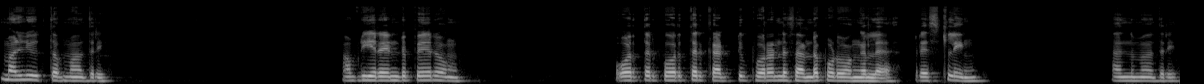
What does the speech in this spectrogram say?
மல்யுத்தம் மாதிரி. அப்படியே ரெண்டு பேரும் ஒருத்தருக்கு ஒருத்தர் கட்டி புரண்டு சண்டை போடுவாங்கல்ல ரெஸ்ட்லிங் அந்த மாதிரி.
